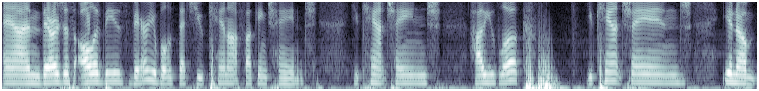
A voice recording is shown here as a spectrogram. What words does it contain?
and there are just all of these variables that you cannot fucking change you can't change how you look. You can't change, you know,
